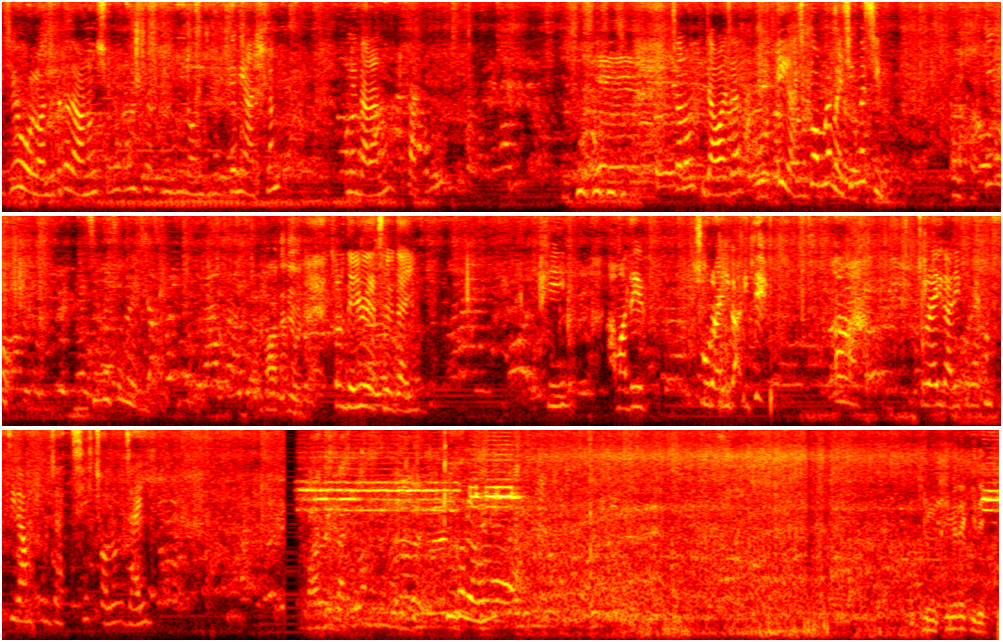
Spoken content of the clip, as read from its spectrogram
এই যে ও লঞ্চটা দাঁড়ানো ছিল বলছে ওখানে গিয়ে লঞ্চ থেকে আমি আসলাম। উনি দাঁড়ানো, তারপরে চলো, যাওয়া যাক। এই, আজকে আমরা ম্যাচিং ম্যাচিং চলো, দেরি হয়ে যাচ্ছে, তাই। কি আমাদের চোরাই গাড়িতে। চোরাই গাড়ি করে এখন শ্রীরামপুর যাচ্ছি। চলো, যাই। কি হলো? কি দেখি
